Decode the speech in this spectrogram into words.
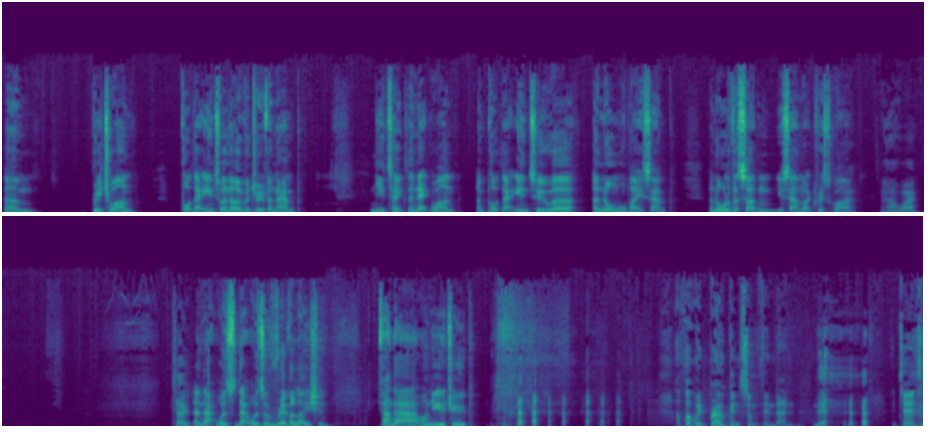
um, bridge one, put that into an overdriven amp, and you take the neck one and put that into a, a normal bass amp, and all of a sudden you sound like Chris Squire. Oh well. So And that was that was a revelation. Found that out on YouTube. I thought we'd broken something then. it turns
